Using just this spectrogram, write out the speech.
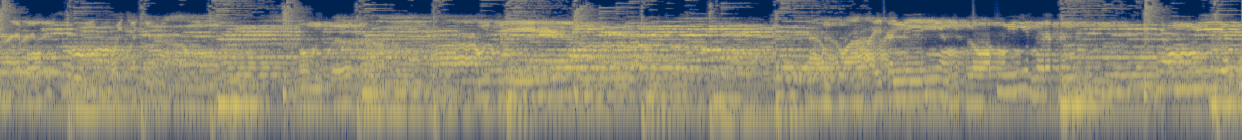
តែបងសូមឲ្យចិត្តណាមកខ្ញុំធ្វើតាមតាមទីតាមស្វាយតនាងធ្លាប់មានរត់ខ្ញុំមាន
